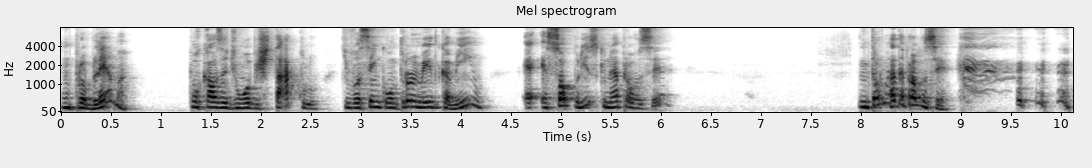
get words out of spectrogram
um problema? Por causa de um obstáculo que você encontrou no meio do caminho? É, é só por isso que não é para você? Então nada é para você.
